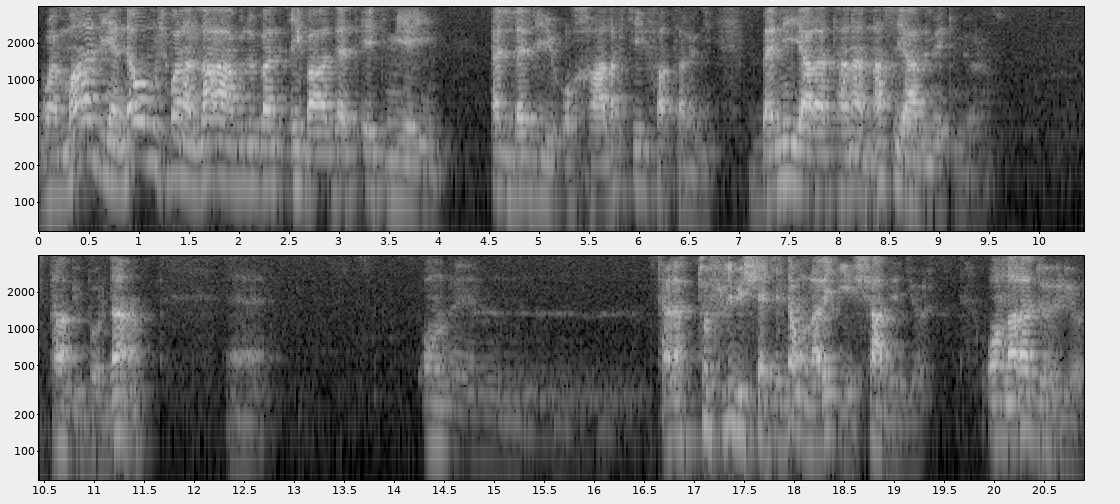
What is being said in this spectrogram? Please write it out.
Ve maliye ne olmuş bana la a'budu ben ibadet etmeyeyim. Ellezî o halık ki fatarani. Beni yaratana nasıl yardım etmiyorum? Tabi burada e, on, e, telettufli bir şekilde onları irşad ediyor. Onlara dövüyor.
